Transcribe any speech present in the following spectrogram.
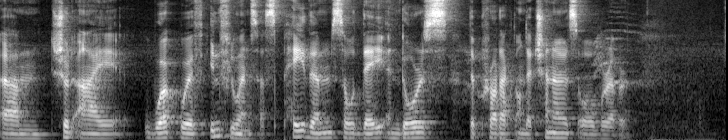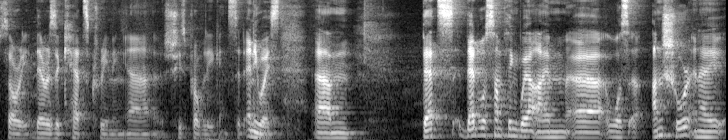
um, should I work with influencers, pay them so they endorse the product on their channels or wherever? Sorry, there is a cat screaming. Uh, she's probably against it. Anyways, um, that's that was something where I'm uh, was unsure, and I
